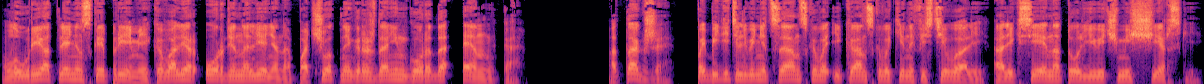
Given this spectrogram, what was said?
лауреат Ленинской премии, кавалер Ордена Ленина, почетный гражданин города Энка, а также победитель Венецианского и Канского кинофестивалей Алексей Анатольевич Мещерский.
